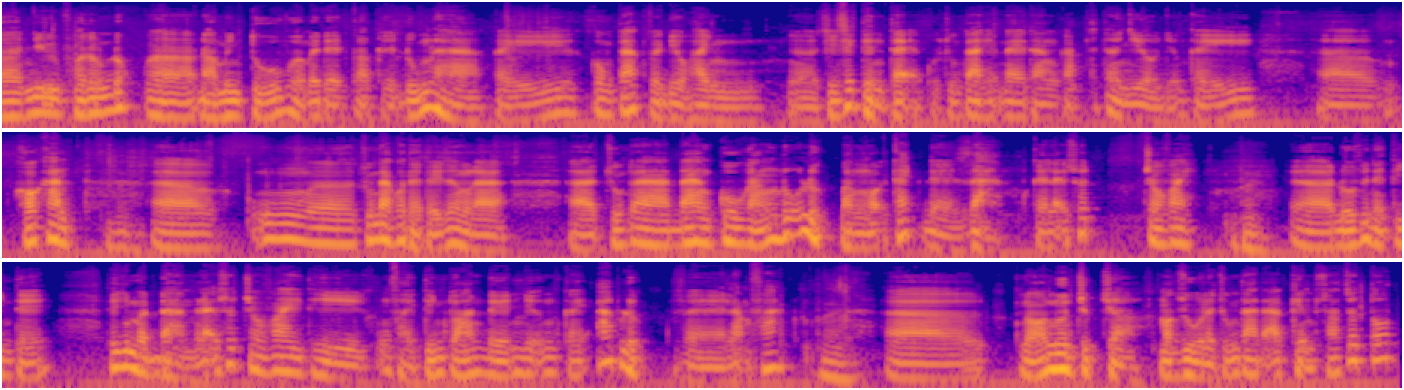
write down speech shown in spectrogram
À, như phó thống đốc à, Đào Minh Tú vừa mới đề cập thì đúng là cái công tác về điều hành uh, chính sách tiền tệ của chúng ta hiện nay đang gặp rất là nhiều những cái uh, khó khăn. Uh, cũng uh, chúng ta có thể thấy rằng là uh, chúng ta đang cố gắng nỗ lực bằng mọi cách để giảm cái lãi suất cho vay uh, đối với nền kinh tế thế nhưng mà đảm lãi suất cho vay thì cũng phải tính toán đến những cái áp lực về lạm phát vâng. à, nó luôn trực trở mặc dù là chúng ta đã kiểm soát rất tốt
